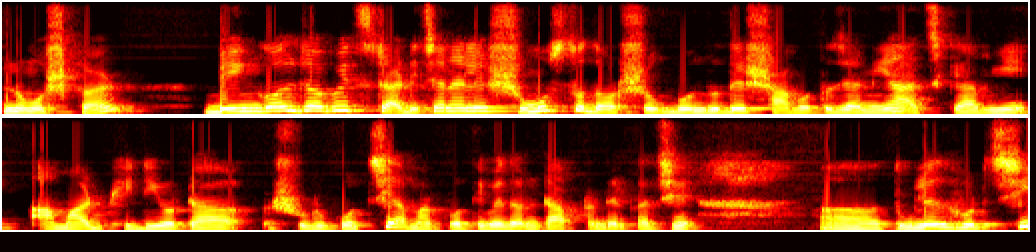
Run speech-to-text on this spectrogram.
নমস্কার। বেঙ্গল জবিট স্টাডি চ্যানেলের সমস্ত দর্শক বন্ধুদের স্বাগত জানিয়ে আজকে আমি আমার ভিডিওটা শুরু করছি আমার প্রতিবেদনটা আপনাদের কাছে তুলে ধরছি।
